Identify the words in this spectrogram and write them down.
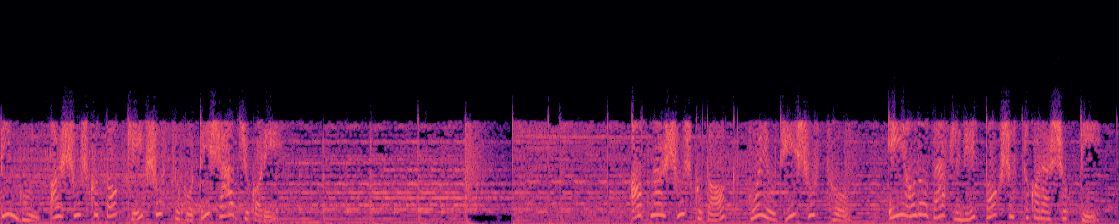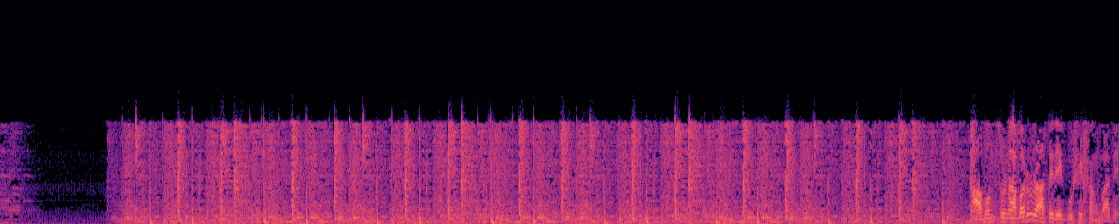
তিন গুণ আর শুষ্ক ত্বককে সুস্থ করতে সাহায্য করে। আপনার শুষ্ক ত্বক হয়ে ওঠে সুস্থ। এই হলো ভ্যাসলিনের ত্বক সুস্থ করার শক্তি। আমন্ত্রণ আবারও রাতের একুশে সংবাদে।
